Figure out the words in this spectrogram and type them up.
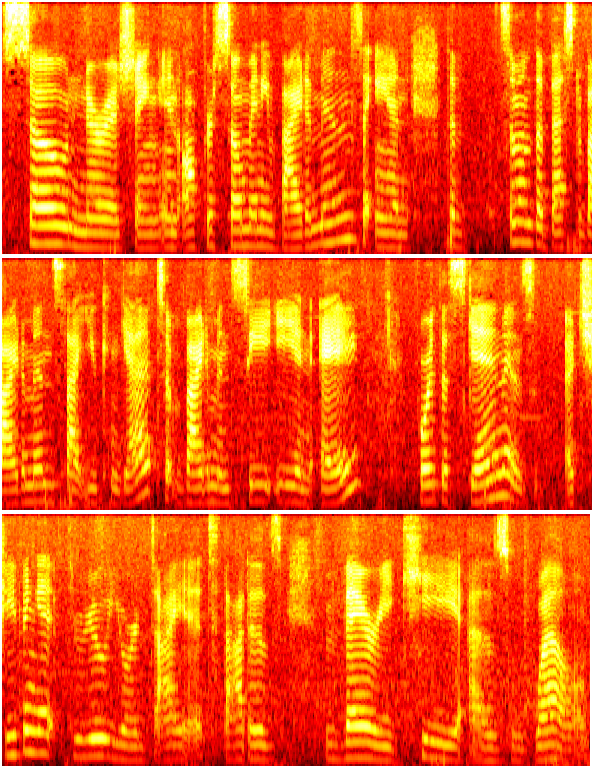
so nourishing and offer so many vitamins and the some of the best vitamins that you can get, vitamin C, E, and A for the skin is achieving it through your diet. That is very key as well.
